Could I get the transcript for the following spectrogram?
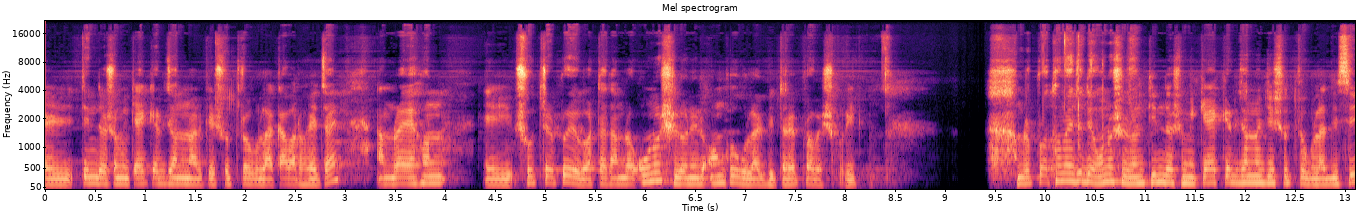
এই তিন দশমিক একের জন্য আর কি সূত্রগুলা কাভার হয়ে যায়। আমরা এখন এই সূত্রের প্রয়োগ, অর্থাৎ আমরা অনুশীলনীর অঙ্কগুলার ভিতরে প্রবেশ করি। আমরা প্রথমে যদি অনুশীলন তিন দশমিক একের জন্য যে সূত্রগুলা দিছি,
